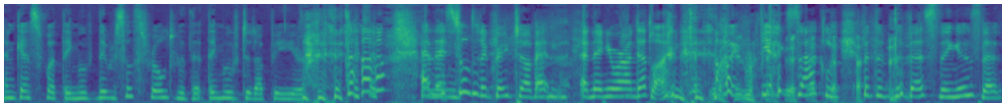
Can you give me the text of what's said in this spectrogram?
And guess what? They moved. They were so thrilled with it. They moved it up a year, and, and then, they still did a great job. And, and then you were on deadline. Oh, right, right. Yeah, exactly. but the, the best thing is that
